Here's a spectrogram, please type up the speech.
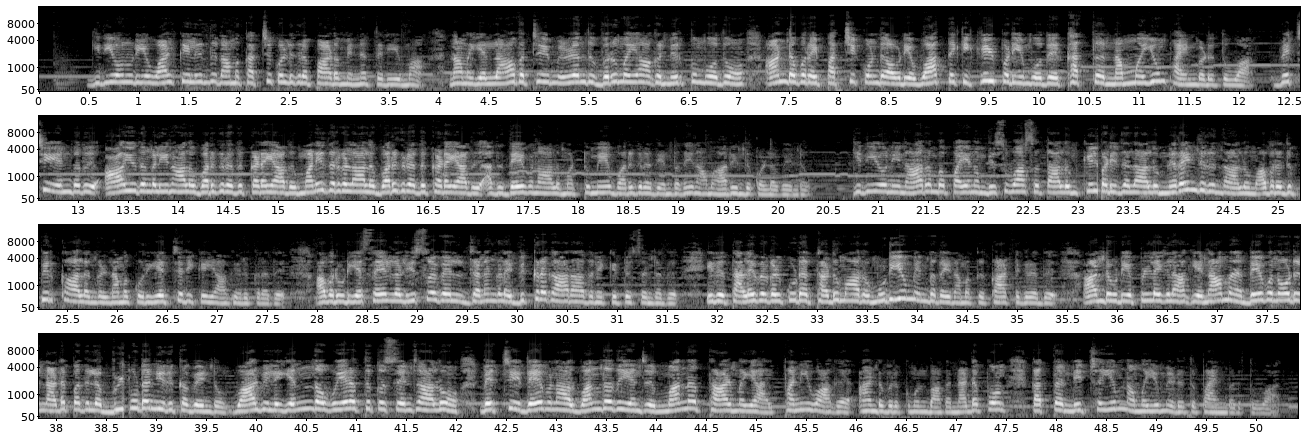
கிதியோனுடைய வாழ்க்கையிலிருந்து நாம கற்றுக்கொள்ளுகிற பாடம் என்ன தெரியுமா? நாம எல்லாவற்றையும் இழந்து வெறுமையாக நிற்கும் போதும் ஆண்டவரை பற்றி கொண்டு அவருடைய வார்த்தைக்கு கீழ்ப்படியும் போது கத்து நம்மையும் பயன்படுத்துவார். வெற்றி என்பது ஆயுதங்களினால வருகிறது கிடையாது மனிதர்களால வருகிறது கிடையாது அது தேவனால மட்டுமே வருகிறது என்பதை நாம் அறிந்து கொள்ள வேண்டும். கிதியோனின் ஆரம்ப பயணம் விசுவாசத்தாலும் கீழ்ப்படிதலாலும் நிறைந்திருந்தாலும் அவரது பிற்காலங்கள் நமக்கு ஒரு எச்சரிக்கையாக இருக்கிறது. அவருடைய செயல்கள் இஸ்ரவேல் ஜனங்களை விக்கிரக ஆராதனைக்கிட்டு சென்றது. இது தலைவர்கள் கூட தடுமாற முடியும் என்பதை நமக்கு காட்டுகிறது. ஆண்டவுடைய பிள்ளைகளாகிய நாம தேவனோடு நடப்பதில் விழிப்புடன் இருக்க வேண்டும். வாழ்வில் எந்த உயரத்துக்கு சென்றாலும் வெற்றி தேவனால் வந்தது என்று மன தாழ்மையாய் பணிவாக ஆண்டவருக்கு முன்பாக நடப்போம். கத்த நிச்சயம் நம்மையும் எடுத்து பயன்படுத்துவார்.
